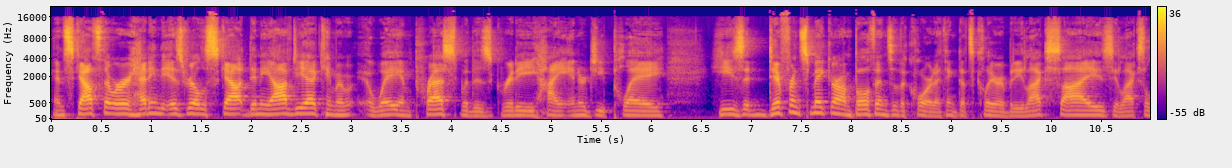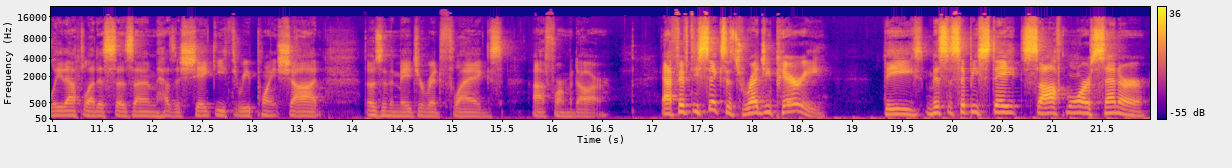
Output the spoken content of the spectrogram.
and scouts that were heading to Israel to scout Deni Avdija came away impressed with his gritty, high energy play. He's a difference maker on both ends of the court. I think that's clear, but he lacks size, he lacks elite athleticism, has a shaky three point shot. Those are the major red flags uh, for Madar. At 56, it's Reggie Perry, the Mississippi State sophomore center,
